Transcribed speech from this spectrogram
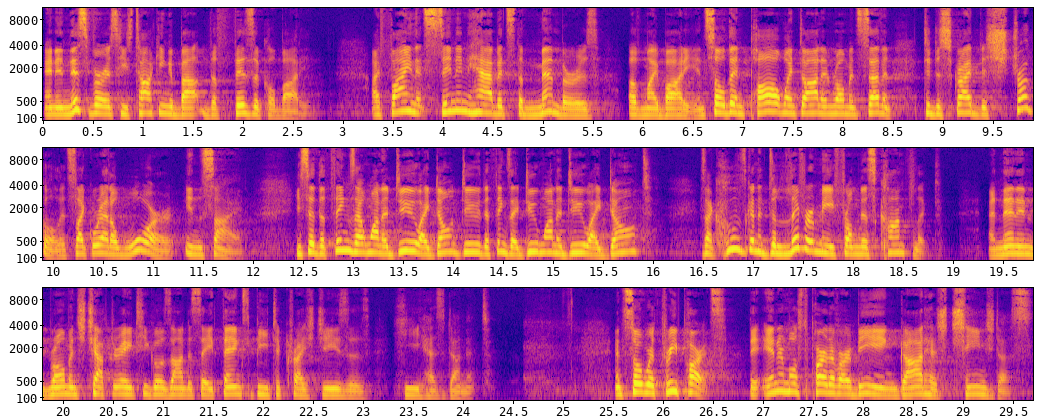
And in this verse, he's talking about the physical body. I find that sin inhabits the members of my body. And so then Paul went on in Romans 7 to describe this struggle. It's like we're at a war inside. He said, The things I want to do, I don't do. The things I do want to do, I don't. He's like, Who's going to deliver me from this conflict? And then in Romans chapter 8, he goes on to say, Thanks be to Christ Jesus, he has done it. And so we're three parts. The innermost part of our being, God has changed us,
